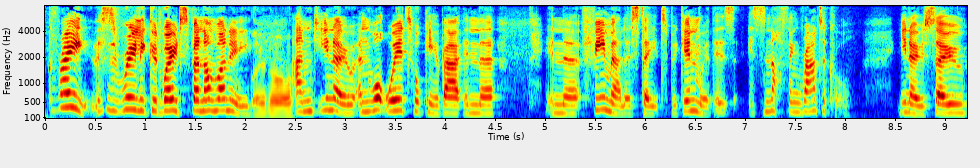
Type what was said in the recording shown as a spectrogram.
great, this is a really good way to spend our money. I know. And you know, and what we're talking about in the in the female estate to begin with is is nothing radical. You know, so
